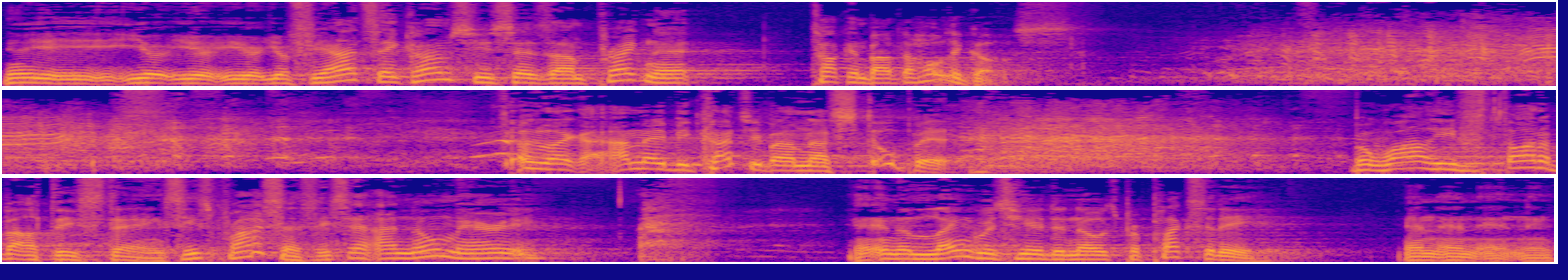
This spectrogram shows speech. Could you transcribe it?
You know, your, your, your, your fiance comes to you says, I'm pregnant, talking about the Holy Ghost. I was like, I may be country, but I'm not stupid. But while he thought about these things, he's processed. He said, I know Mary. And the language here denotes perplexity and, and, and,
